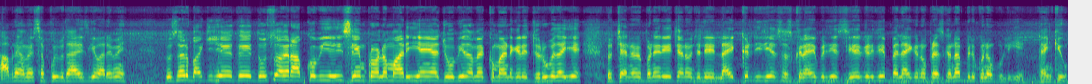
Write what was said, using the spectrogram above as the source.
आपने हमें सब कुछ बताया इसके बारे में। तो सर, बाकी ये थे। दोस्तों, अगर आपको भी यही सेम प्रॉब्लम आ रही है या जो भी हमें कमेंट करके ज़रूर बताइए। तो चैनल बने रहिए चैनल चलिए लाइक कर दीजिए सब्सक्राइब कर दीजिए शेयर कर दीजिए बेल आइकन को प्रेस करना बिल्कुल ना भूलिए। थैंक यू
